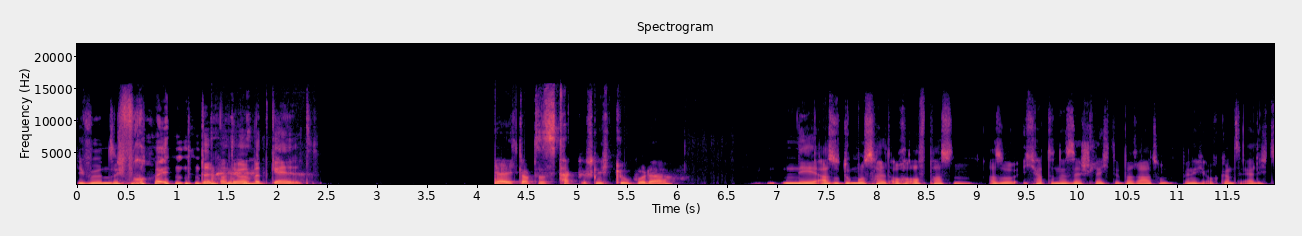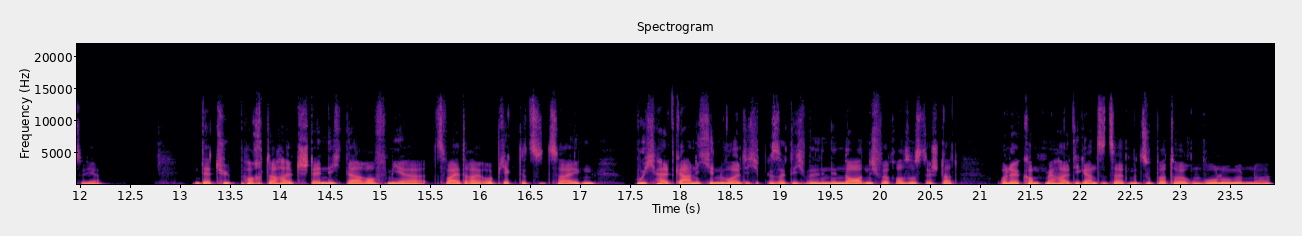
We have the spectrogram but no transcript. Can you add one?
die würden sich freuen. Dann kommt jemand mit Geld. Ja, ich glaube, das ist taktisch nicht klug, oder? Nee, also du musst halt auch aufpassen. Also ich hatte eine sehr schlechte Beratung, bin ich auch ganz ehrlich zu dir. Der Typ pochte halt ständig darauf, mir zwei, drei Objekte zu zeigen, wo ich halt gar nicht hin wollte. Ich habe gesagt, ich will in den Norden, ich will raus aus der Stadt. Und er kommt mir halt die ganze Zeit mit super teuren Wohnungen, ne?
